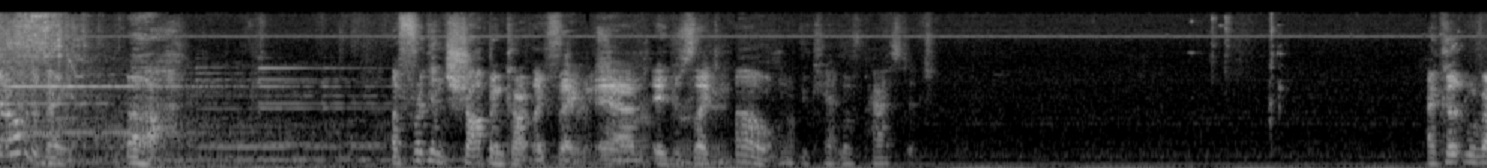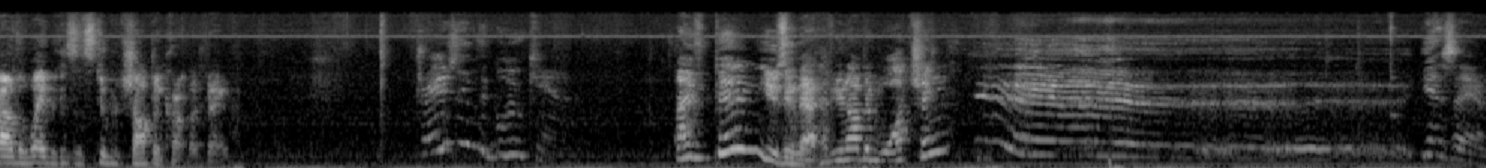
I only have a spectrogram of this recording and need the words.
Get over the thing! Ugh. A friggin' shopping cart like thing, and it just like, oh, you can't move past it. I couldn't move out of the way because of the stupid shopping cart like thing. Try using the glue can. I've been using that. Have you not been watching? Yes, I am.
